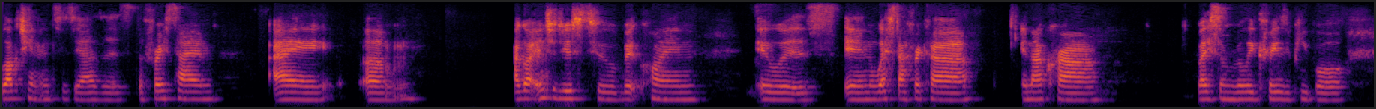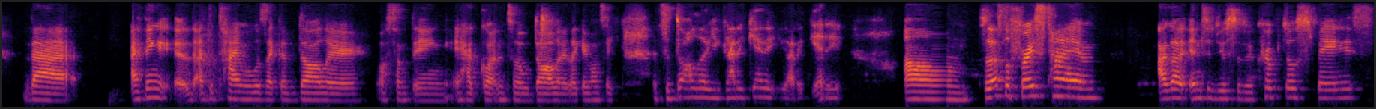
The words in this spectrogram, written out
blockchain enthusiast. The first time I um, I got introduced to Bitcoin, it was in West Africa, in Accra, by some really crazy people that I think at the time it was like a dollar or something. It had gotten to a dollar. Like everyone's like, it's a dollar. You gotta get it. You gotta get it. Um, so that's the first time I got introduced to the crypto space.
